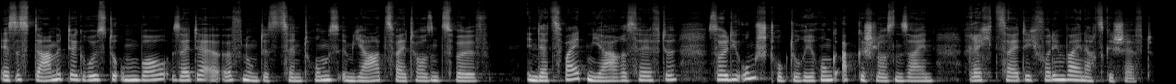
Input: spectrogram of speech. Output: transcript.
Es ist damit der größte Umbau seit der Eröffnung des Zentrums im Jahr 2012. In der zweiten Jahreshälfte soll die Umstrukturierung abgeschlossen sein, rechtzeitig vor dem Weihnachtsgeschäft.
